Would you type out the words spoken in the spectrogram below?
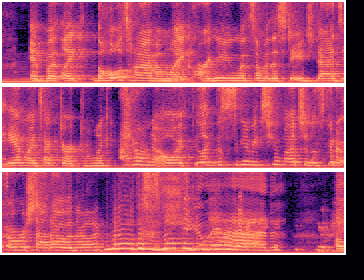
Mm-hmm. And but like the whole time I'm like arguing with some of the stage dads and my tech director. I'm like, I don't know. I feel like this is gonna be too much and it's gonna overshadow. And they're like, No, this is nothing. You had a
